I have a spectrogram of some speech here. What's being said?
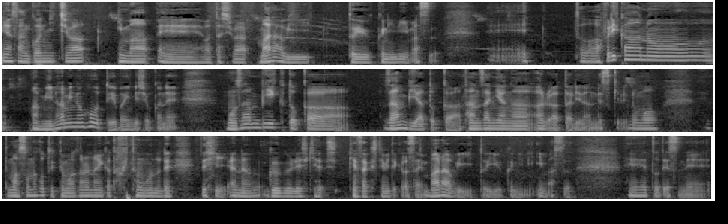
皆さんこんにちは。今、えー私はマラウィという国にいます。えーっとアフリカの、まあ、南の方って言えばいいんでしょうかね。モザンビークとかザンビアとかタンザニアがあるあたりなんですけれども、えっと、まあそんなこと言ってもわからない方多いと思うので ぜひあの Google で検索してみてください。マラウィという国にいます。えっ、とですね、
